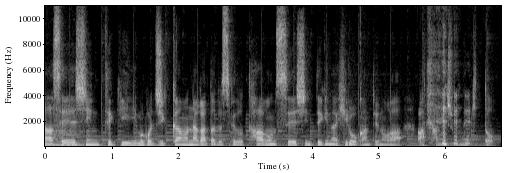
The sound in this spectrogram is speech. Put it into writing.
あ精神的にもうこれ実感はなかったですけど多分精神的な疲労感っていうのはあったんでしょうね きっと。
